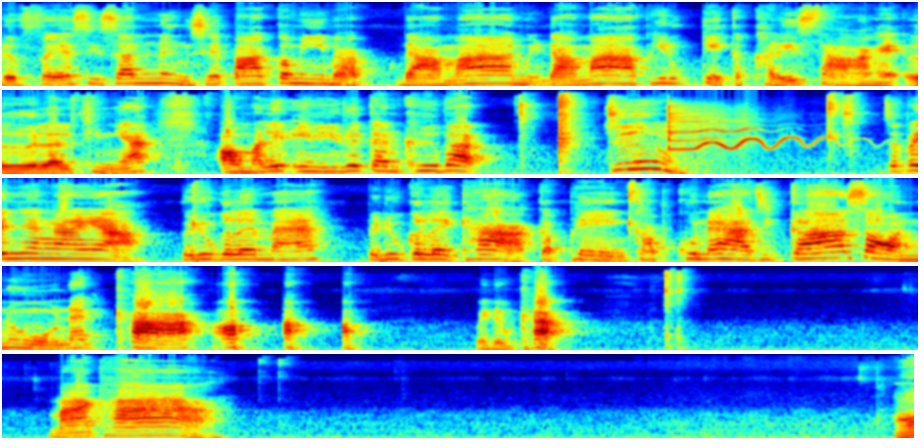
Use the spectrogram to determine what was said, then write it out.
The Face Season หนึ่งใช่ปะก็มีแบบดราม่ามีดราม่าพี่ลูกเกดกับคาริสาไงเออแล้วทีเนี้ยเอามาเล่น MV ด้วยกันคือแบบจึ้งจะเป็นยังไงอะ ไปดูกันเลยไหมไปดูกันเลยค่ะ กับเพลงขอบคุณนะคะที่กล้าสอนหนูนะคะ ไปดูค่ะ มาค่ะ อ๋อ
